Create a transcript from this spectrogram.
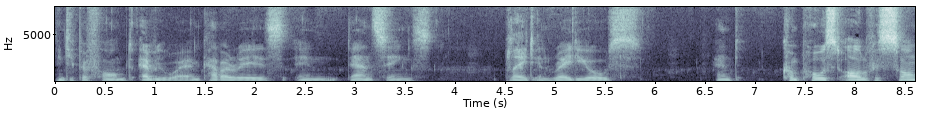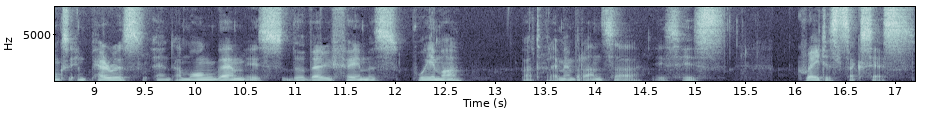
And he performed everywhere in cabarets, in dancings, played in radios, and composed all of his songs in Paris. And among them is the very famous Poema. But Remembranza is his greatest success.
